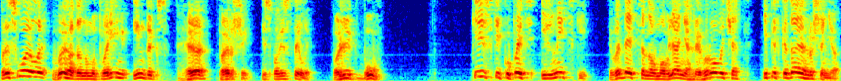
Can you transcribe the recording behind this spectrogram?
присвоїли вигаданому творінню індекс Г1 і сповістили Політ був. Київський купець Ільницький ведеться на вмовляння Григоровича і підкидає грошенят.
